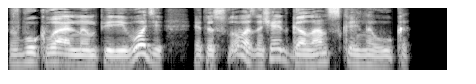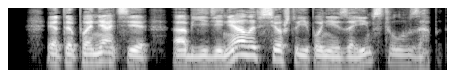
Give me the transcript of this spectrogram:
В буквальном переводе это слово означает «голландская наука». Это понятие объединяло все, что Япония заимствовала у Запада.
